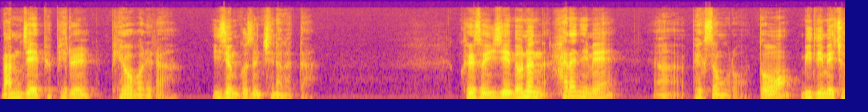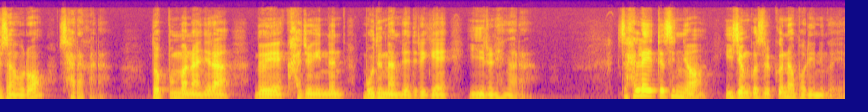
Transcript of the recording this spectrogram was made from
남자의 표피를 베어버리라. 이전 것은 지나갔다. 그래서 이제 너는 하나님의 어, 백성으로 또 믿음의 조상으로 살아가라. 너뿐만 아니라 너의 가족 있는 모든 남자들에게 이 일을 행하라. 그래서 할례의 뜻은요 이전 것을 끊어버리는 거예요.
